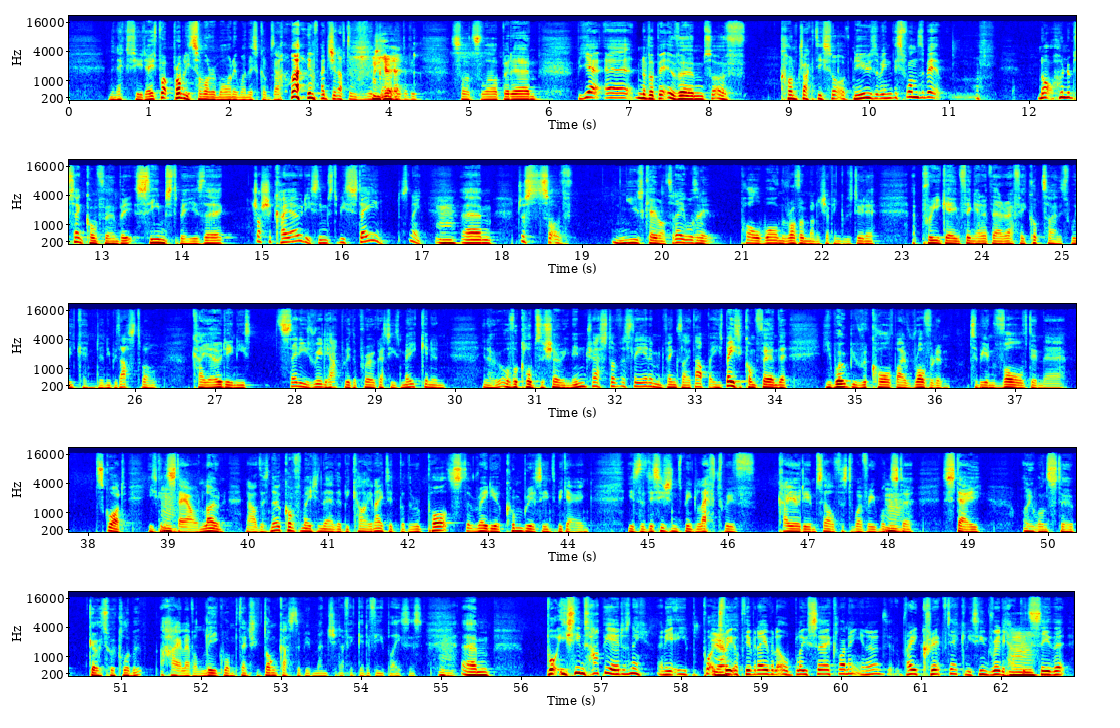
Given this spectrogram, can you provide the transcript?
in the next few days. Pro- Probably tomorrow morning when this comes out. I imagine after we record Yeah. it'll be sod's law. But um, but yeah, uh, another bit of um sort of contracty sort of news. I mean, this one's a bit not hundred percent confirmed, but it seems to be. Is there Joshua Kayode seems to be staying, doesn't he? Um, just sort of news came out today, wasn't it? Paul Warne, the Rotherham manager, I think he was doing a, a pre-game thing ahead of their FA Cup tie this weekend, and he was asked about Kayode, and he said he's really happy with the progress he's making, and you know other clubs are showing interest, obviously, in him and things like that. But he's basically confirmed that he won't be recalled by Rotherham to be involved in their squad. He's going to mm. stay out on loan. Now, there's no confirmation there they'll be Carl United, but the reports that Radio Cumbria seem to be getting is the decision's been left with Kayode himself as to whether he wants mm. to stay or he wants to go to a club at a higher level, League One, potentially Doncaster being mentioned, I think, in a few places. Um, but he seems happy here, doesn't he? And he, he put a Yeah. tweet up the other day with a little blue circle on it. You know, very cryptic, and he seemed really happy to Mm. see that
